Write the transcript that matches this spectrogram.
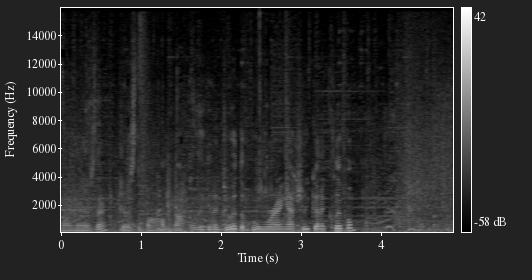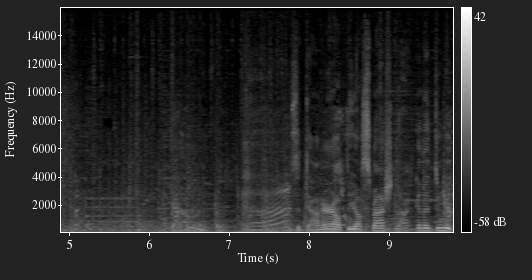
More there. There's the bomb. Not really gonna do it. The boomerang actually gonna clip him. It's a down air out the up smash. Not gonna do it.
